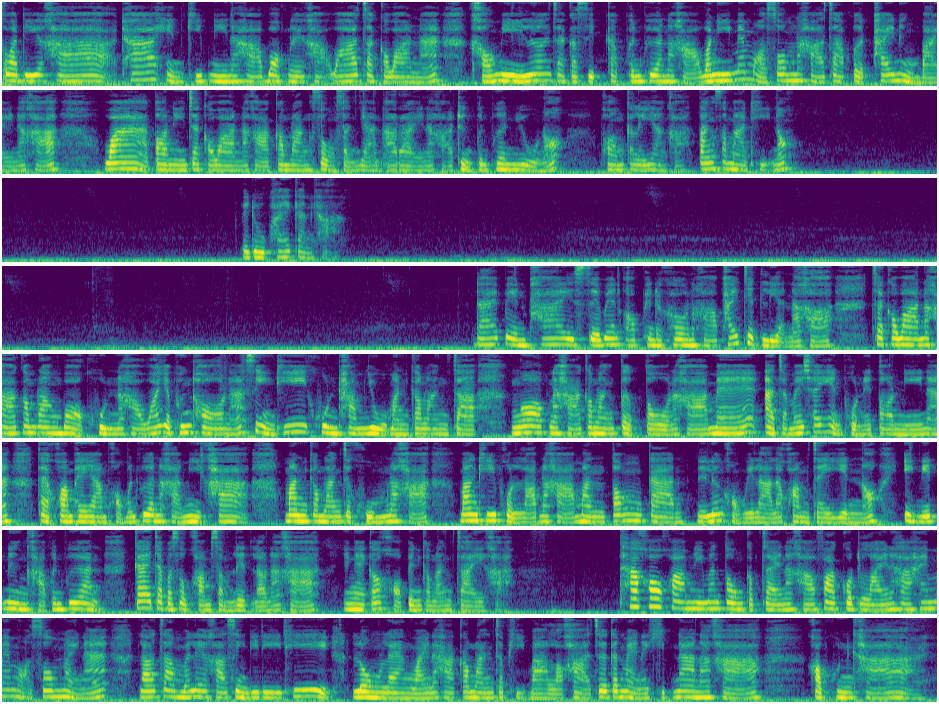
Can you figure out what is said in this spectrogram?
สวัสดีค่ะ ถ้าเห็นคลิปนี้นะคะ บอกเลยค่ะว่าจักรวาลนะเขามีเรื่องจะกระซิบกับเพื่อนๆนะคะ วันนี้แม่หมอส้มนะคะจะเปิดไพ่หนึ่งใบนะคะ ว่าตอนนี้จักรวาลนะคะกำลังส่งสัญญาณอะไรนะคะ ถึงเพื่อนๆอยู่เนาะพร้อมกันหรือยังคะตั้งสมาธิเนาะไปดูไพ่กันค่ะ ได้เป็นไพ่ Seven of Pentacle นะคะไพ่เจ็ดเหรียญนะคะ จักรวาลนะคะกำลังบอกคุณนะคะ ว่าอย่าเพิ่งท้อนะ สิ่งที่คุณทำอยู่มันกำลังจะงอกนะคะกำลังเติบโตนะคะ แม้อาจจะไม่ใช่เห็นผลในตอนนี้นะ แต่ความพยายามของเพื่อนๆนะคะ มีค่า มันกำลังจะคุ้มนะคะ บางทีผลลัพธ์นะคะ มันต้องการในเรื่องของเวลาและความใจเย็นเนาะอีกนิดนึงค่ะเพื่อนๆ ใกล้จะประสบความสำเร็จแล้วนะคะ ยังไงก็ขอเป็นกำลังใจค่ะ ถ้าข้อความนี้มันตรงกับใจนะคะ ฝากกดไลค์นะคะ ให้แม่หมอส้มหน่อยนะ แล้วจำไว้เลยค่ะ สิ่งดีๆ ที่ลงแรงไว้นะคะกำลังจะผีบานแล้วค่ะ เจอกันใหม่ในคลิปหน้านะคะ ขอบคุณค่ะ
